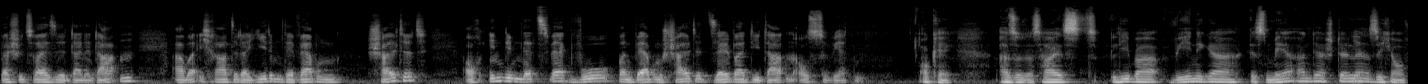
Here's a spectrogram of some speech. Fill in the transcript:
beispielsweise deine Daten. Aber ich rate da jedem, der Werbung schaltet, auch in dem Netzwerk, wo man Werbung schaltet, selber die Daten auszuwerten. Okay, also das heißt, lieber weniger ist mehr an der Stelle, ja. sich auf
